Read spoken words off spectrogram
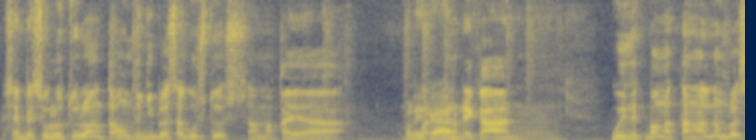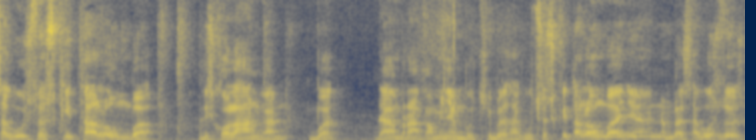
SMP Sulu tuh ulang tahun 17 Agustus sama kayak Kemerdekaan. kemerdekaan. Hmm. gue inget banget tanggal 16 Agustus kita lomba di sekolahan kan buat dalam rangka menyambut 17 Agustus kita lombanya 16 Agustus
